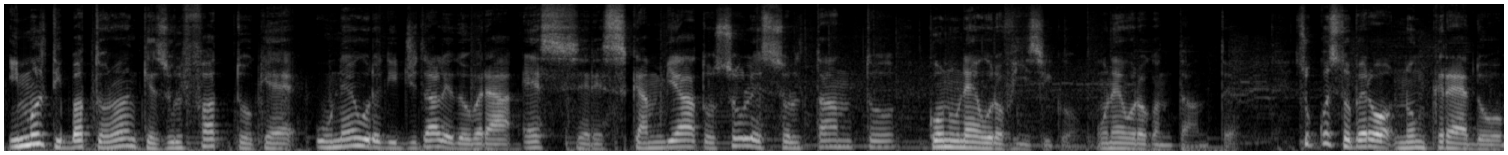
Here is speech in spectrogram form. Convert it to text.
In molti battono anche sul fatto che un euro digitale dovrà essere scambiato solo e soltanto con un euro fisico, un euro contante. Su questo però non credo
